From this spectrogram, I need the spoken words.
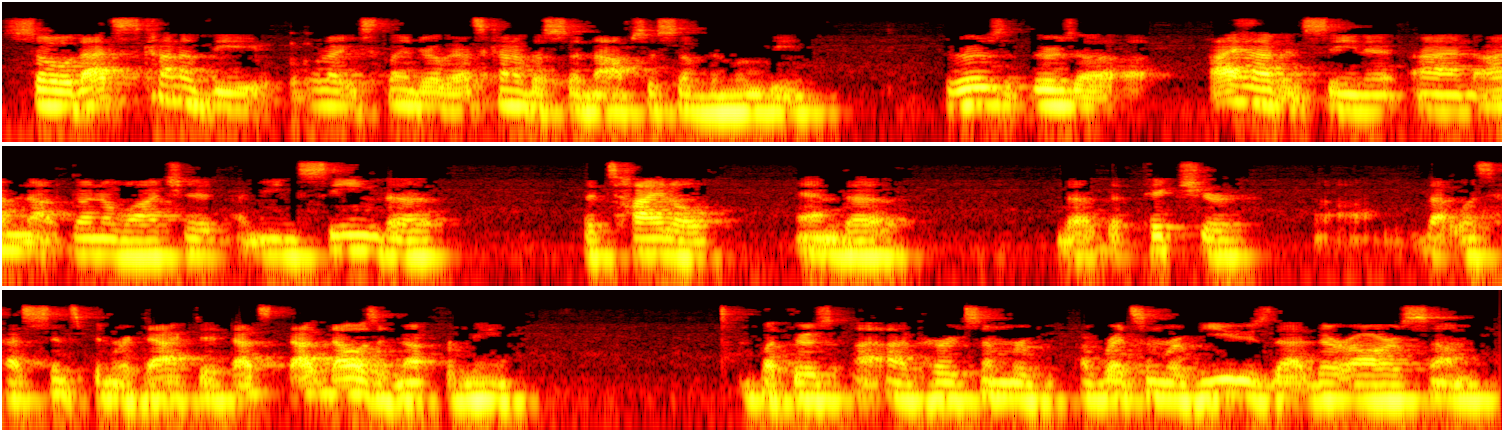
so that's kind of the, what I explained earlier, that's kind of the synopsis of the movie. There's, there's a, I haven't seen it and I'm not going to watch it. I mean, seeing the, the title and the, the, the picture that was has since been redacted. That's that, that was enough for me. But there's I've heard some I've read some reviews that there are some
